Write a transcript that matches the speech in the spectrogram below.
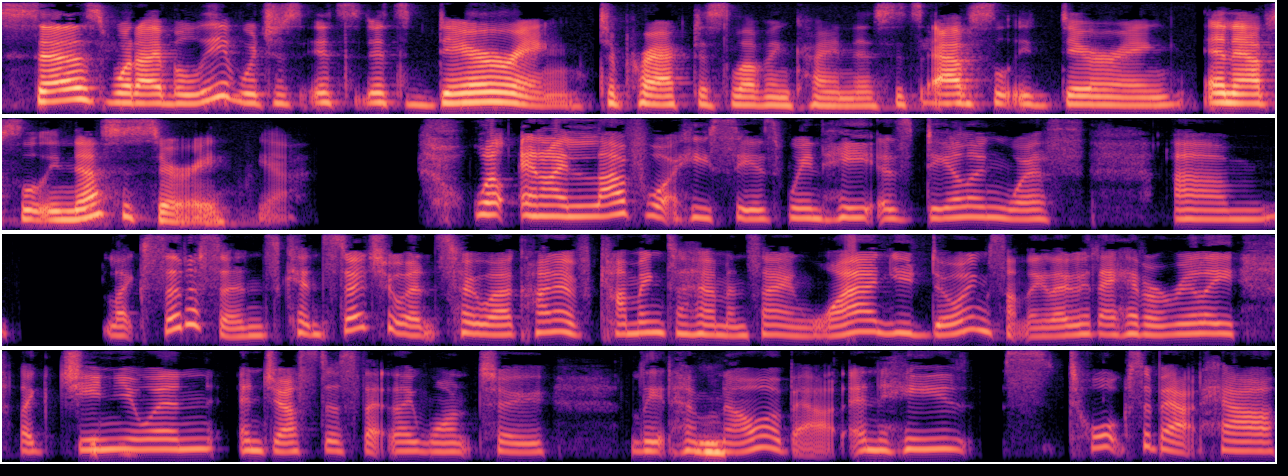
says what I believe, which is it's it's daring to practice loving kindness. It's yeah. absolutely daring and absolutely necessary. Yeah. Well, and I love what he says when he is dealing with um, like citizens, constituents who are kind of coming to him and saying, "Why aren't you doing something?" They they have a really like mm-hmm. genuine injustice that they want to let him mm. know about, and he talks about how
